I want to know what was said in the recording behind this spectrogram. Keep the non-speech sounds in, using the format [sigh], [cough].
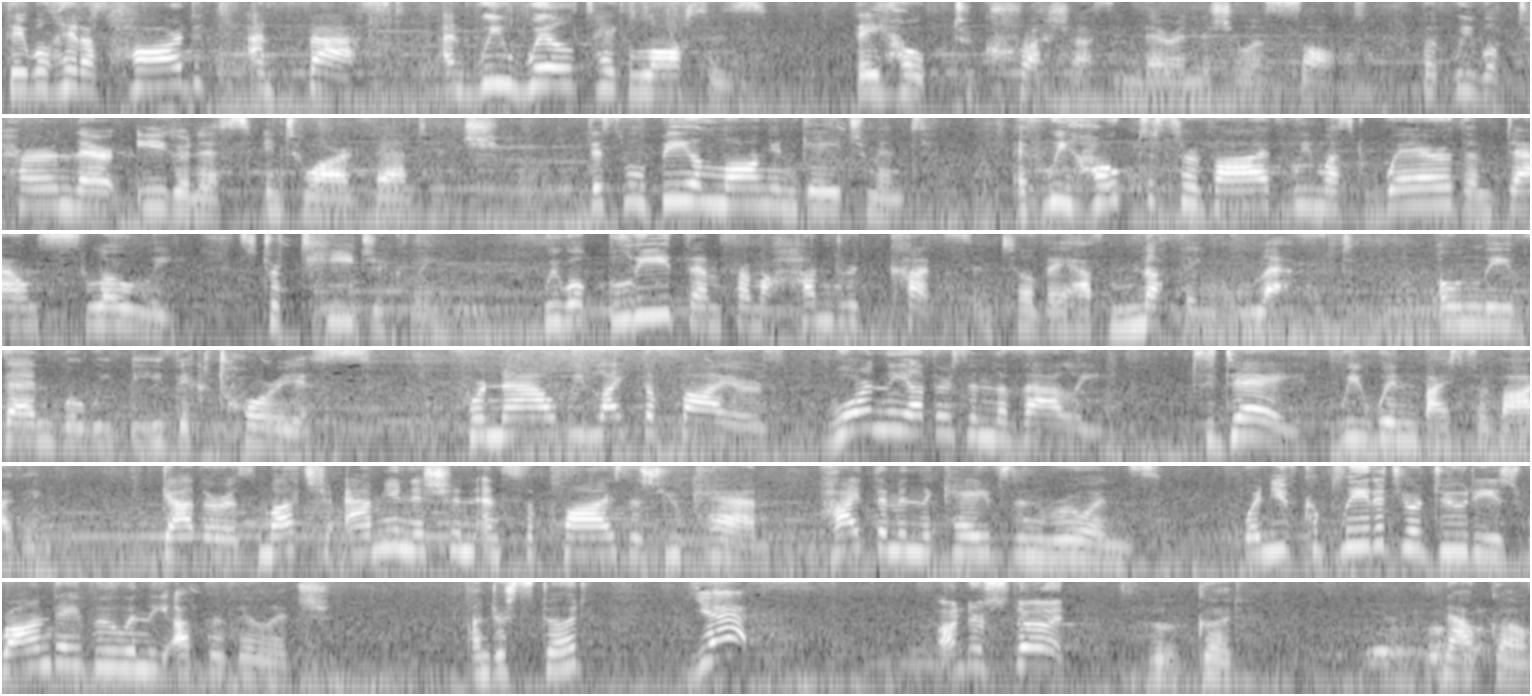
They will hit us hard and fast, and we will take losses. They hope to crush us in their initial assault, but we will turn their eagerness into our advantage. This will be a long engagement. If we hope to survive, we must wear them down slowly, strategically. We will bleed them from a hundred cuts until they have nothing left. Only then will we be victorious. For now, we light the fires, warn the others in the valley. Today, we win by surviving. Gather as much ammunition and supplies as you can. Hide them in the caves and ruins. When you've completed your duties, rendezvous in the upper village. Understood? Yes! Understood! Good. Now go.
